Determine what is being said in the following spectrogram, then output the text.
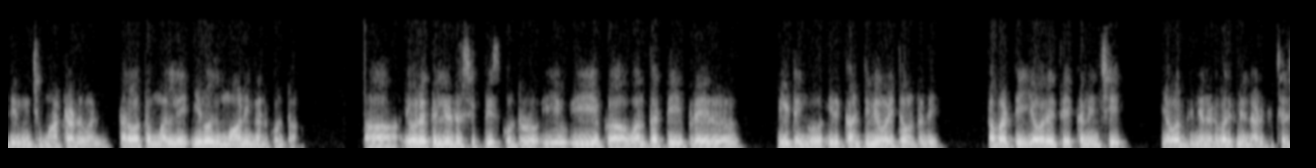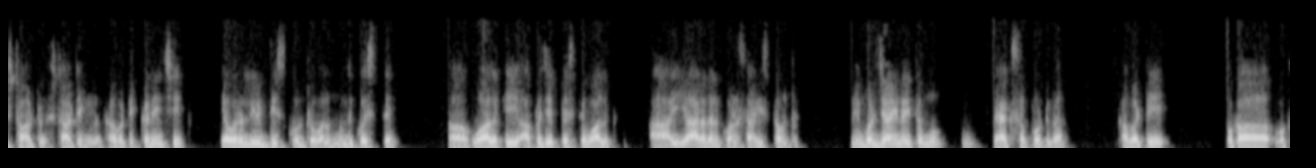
దీని గురించి మాట్లాడదామని. తర్వాత మళ్ళీ ఈ రోజు మార్నింగ్ అనుకుంటా. ఎవరైతే లీడర్షిప్ తీసుకుంటారో ఈ ఈ యొక్క వన్ థర్టీ ప్రేయర్ మీటింగ్ ఇది కంటిన్యూ అవుతూ ఉంటుంది. కాబట్టి ఎవరైతే ఇక్కడ నుంచి ఎవరు నిన్నటి వరకు నేను నడిపించాను స్టార్ట్ స్టార్టింగ్లో కాబట్టి ఇక్కడ నుంచి ఎవరు లీడ్ తీసుకుంటారో వాళ్ళు ముందుకు వస్తే వాళ్ళకి అప్పచెప్పేస్తే వాళ్ళకి ఈ ఆరాధన కొనసాగిస్తూ ఉంటారు. మేము కూడా జాయిన్ అవుతాము బ్యాక్ సపోర్ట్గా. కాబట్టి ఒక ఒక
